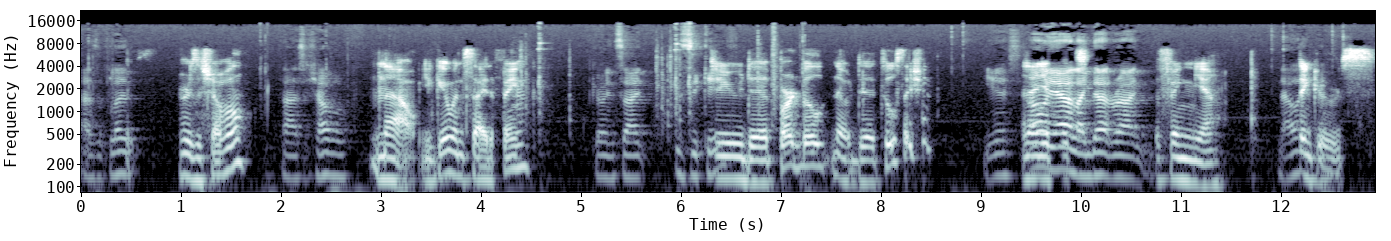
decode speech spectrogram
That's a plate. Here's a shovel. That's a shovel. Now, you go inside the thing Go inside the key. to the part build... No, the tool station. Yes. And oh yeah, like that, right. The thing, yeah. Tinkers.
